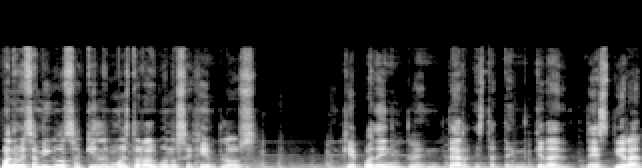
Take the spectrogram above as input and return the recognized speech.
Bueno mis amigos, aquí les muestro algunos ejemplos que pueden implementar esta técnica de espiral.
